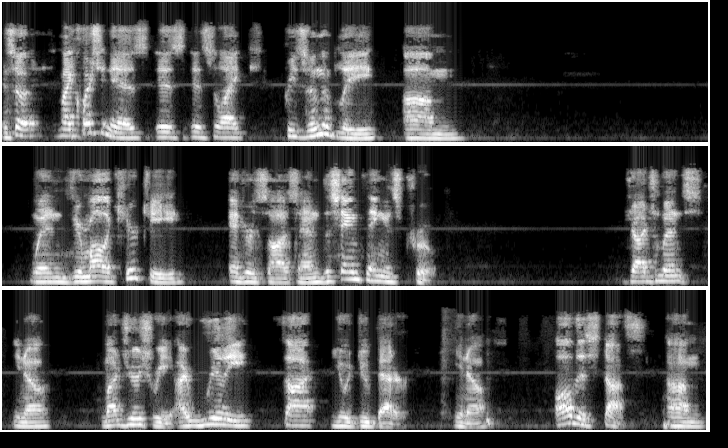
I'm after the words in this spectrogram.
And so my question is, is, is like, presumably, um, when Vimalakirti enters Zazen, the same thing is true. Judgments, you know, Manjushri, I really thought you would do better, you know, all this stuff, um,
